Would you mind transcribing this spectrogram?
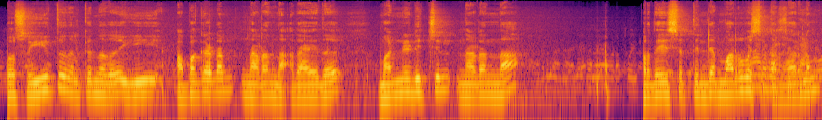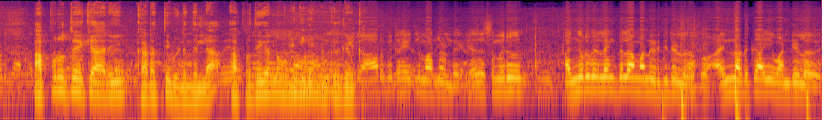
ഇപ്പോൾ ശ്രീത്ത് നിൽക്കുന്നത് ഈ അപകടം നടന്ന അതായത് മണ്ണിടിച്ചിൽ നടന്ന പ്രദേശത്തിന്റെ മറുവശത്താണ് കാരണം അപ്പുറത്തേക്ക് ആരെയും കടത്തി വിടുന്നില്ല. ആ പ്രതികരണം ഒന്നുകൂടി നമുക്ക് കേൾക്കാം. ആറ് മീറ്റർ ഹൈറ്റിൽ മണ്ണുണ്ട്. ഏകദേശം ഒരു അഞ്ഞൂറ് മീറ്റർ ലെങ്ത്തിലാണ് മണ്ണ് ഇടിച്ചിട്ടുള്ളത് ഇപ്പോൾ അതിന് നടുക്കായി വണ്ടി ഉള്ളത്.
